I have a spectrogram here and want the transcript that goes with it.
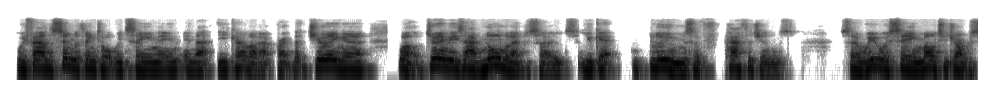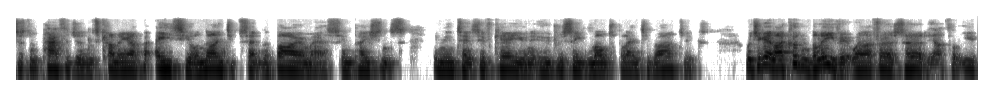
we found a similar thing to what we'd seen in, in that E. coli outbreak. That during a well during these abnormal episodes, you get blooms of pathogens so we were seeing multi-drug resistant pathogens coming up at 80 or 90% of the biomass in patients in the intensive care unit who'd received multiple antibiotics, which again, I couldn't believe it when I first heard it. I thought you,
